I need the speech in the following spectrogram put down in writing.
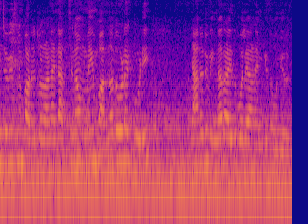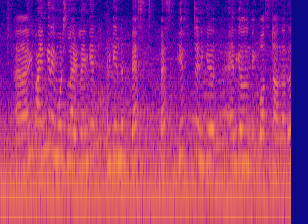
ഇന്റർവ്യൂസിലും പറഞ്ഞിട്ടുള്ളതാണ്. എന്റെ അച്ഛനും അമ്മയും വന്നതോടെ കൂടി ഞാനൊരു വിന്നർ ആയതുപോലെയാണ് എനിക്ക് തോന്നിയത്. എനിക്ക് ഭയങ്കര ഇമോഷണൽ ആയിട്ടുള്ള എനിക്ക് എനിക്ക് എന്റെ ബെസ്റ്റ് ബെസ്റ്റ് ഗിഫ്റ്റ് എനിക്ക് എനിക്ക് തോന്നുന്നു ബിഗ് ബോസ് തന്നത്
